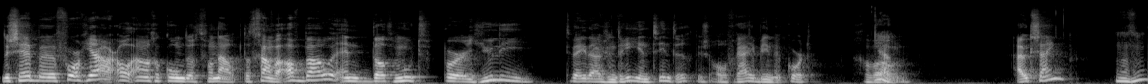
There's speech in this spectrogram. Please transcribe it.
Dus ze hebben vorig jaar al aangekondigd van nou, dat gaan we afbouwen en dat moet per juli 2023, dus al vrij binnenkort, gewoon uit zijn. Mm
